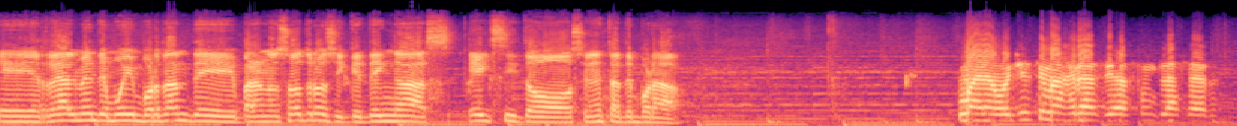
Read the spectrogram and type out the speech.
eh, realmente muy importante para nosotros y que tengas éxitos en esta temporada. Bueno, muchísimas gracias, un placer.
